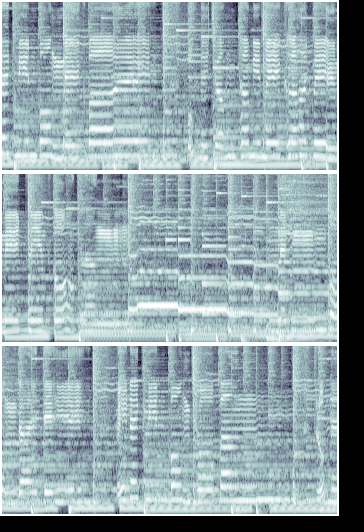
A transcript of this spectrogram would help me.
ដែលគ្មានបងនៅក្បែរបងនៅចាំថា មានមេឃខ្លាចពេលមេឃភ្លៀងក៏ខ្លាំងនឹកបងដែរទេពេលដែលគ្មានបងឈរបាំងខ្លួននៅ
